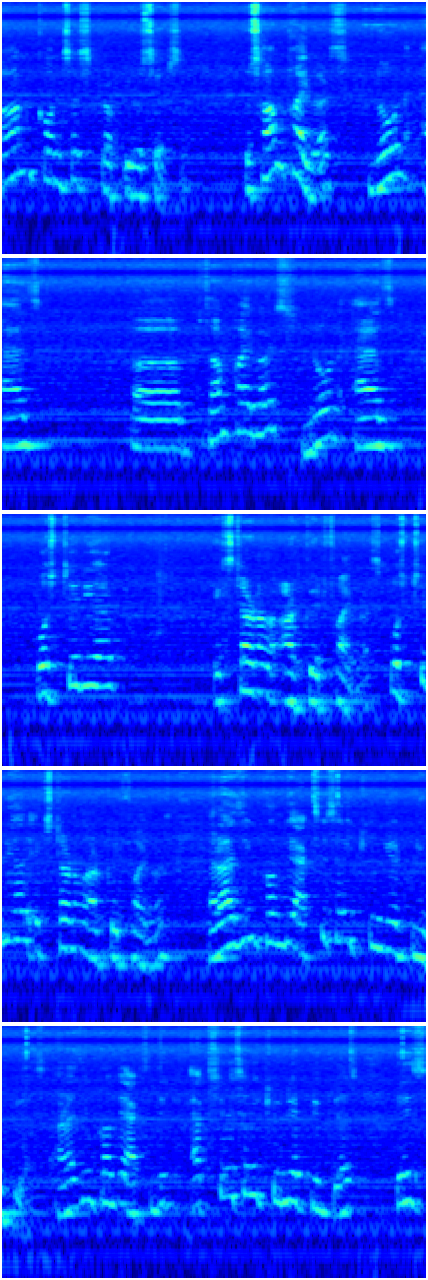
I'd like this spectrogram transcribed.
unconscious proprioception. So some fibers known as uh, some fibers known as posterior external arcuate fibers. Posterior external arcuate fibers arising from the accessory cuneate nucleus. Arising from the accessory cuneate nucleus is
